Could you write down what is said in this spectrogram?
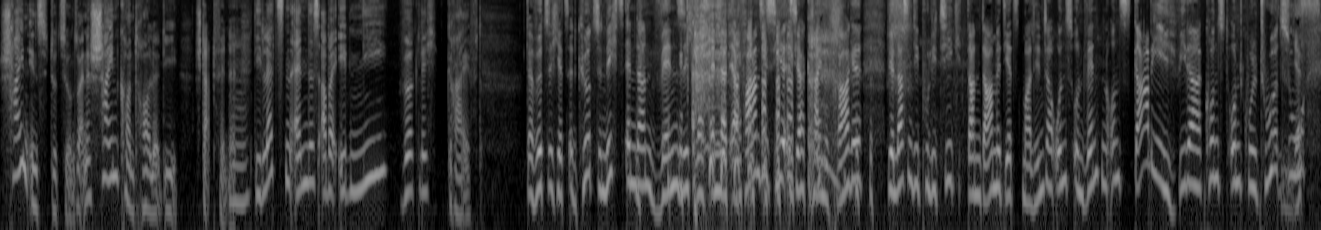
Scheininstitution, so eine Scheinkontrolle, die stattfindet, mhm. die letzten Endes aber eben nie wirklich greift. Da wird sich jetzt in Kürze nichts ändern, wenn sich was ändert. Erfahren Sie es hier, ist ja keine Frage. Wir lassen die Politik dann damit jetzt mal hinter uns und wenden uns, Gabi, wieder Kunst und Kultur zu. Yes.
